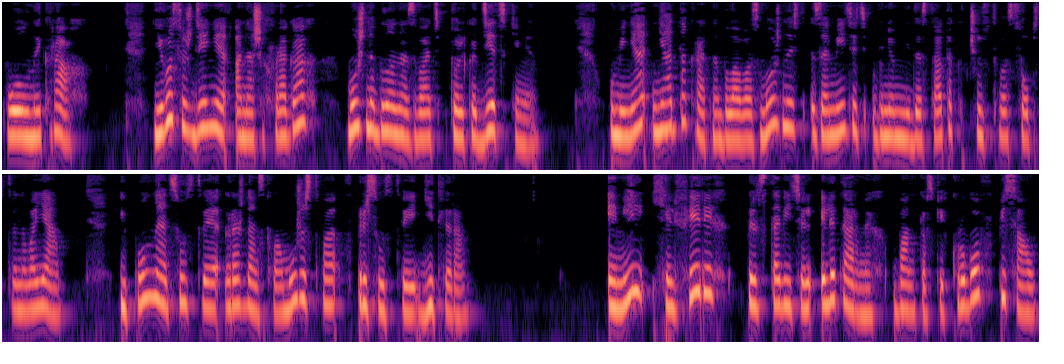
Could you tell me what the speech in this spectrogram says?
полный крах. Его суждения о наших врагах можно было назвать только детскими. У меня неоднократно была возможность заметить в нем недостаток чувства собственного «я» и полное отсутствие гражданского мужества в присутствии Гитлера. Эмиль Хельферих, представитель элитарных банковских кругов, писал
